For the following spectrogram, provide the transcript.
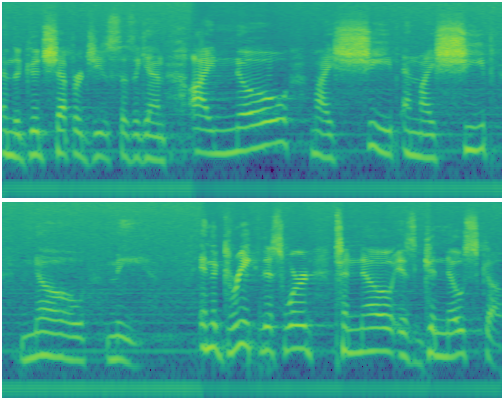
am the good shepherd, Jesus says again. I know my sheep, and my sheep know me. In the Greek, this word to know is gnosko.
